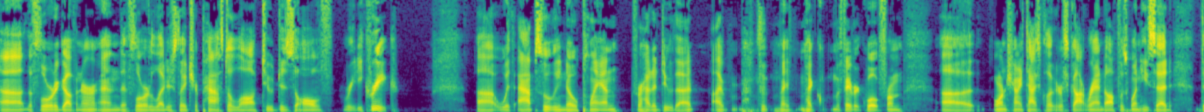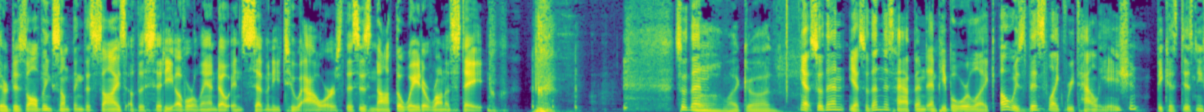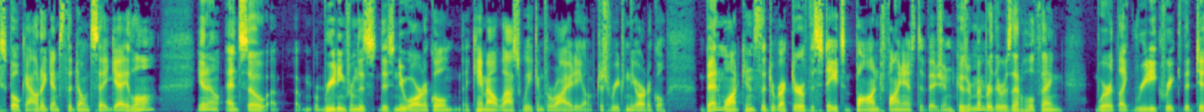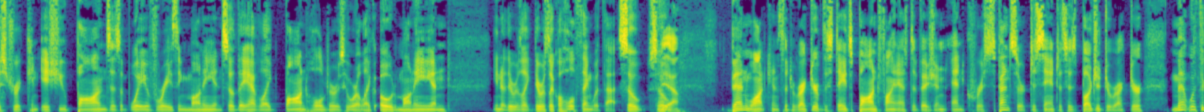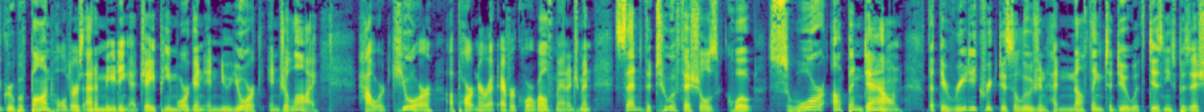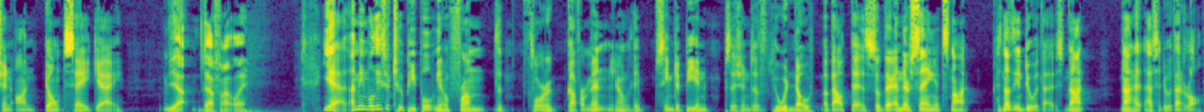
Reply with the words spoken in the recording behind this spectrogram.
uh, the Florida governor and the Florida legislature passed a law to dissolve Reedy Creek. Uh, with absolutely no plan for how to do that. I my my, my favorite quote from uh, Orange County tax collector Scott Randolph was when he said, They're dissolving something the size of the city of Orlando in 72 hours. This is not the way to run a state. so then. Oh my god. Yeah, so then yeah, so then this happened and people were like, "Oh, is this like retaliation because Disney spoke out against the don't say gay law?" You know? And so uh, reading from this this new article that came out last week in Variety, I'll just read from the article. Ben Watkins, the director of the state's bond finance division, because remember there was that whole thing where like Reedy Creek, the district can issue bonds as a way of raising money, and so they have like bondholders who are like owed money, and you know there was like there was like a whole thing with that. So so Yeah. Ben Watkins, the director of the state's bond finance division, and Chris Spencer, DeSantis' budget director, met with a group of bondholders at a meeting at JP Morgan in New York in July. Howard Cure, a partner at Evercore Wealth Management, said the two officials, quote, swore up and down that the Reedy Creek dissolution had nothing to do with Disney's position on don't say gay. Yeah, definitely. Yeah, I mean, well, these are two people, you know, from the Florida government. You know, they seem to be in positions of who would know about this. So they're and they're saying it's not has nothing to do with that. It's not not has to do with that at all.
